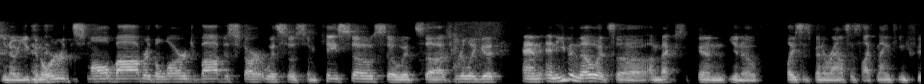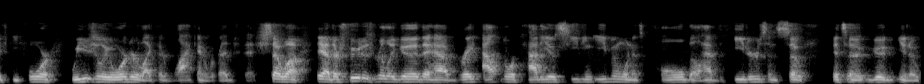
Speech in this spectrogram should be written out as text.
You know, you can order the small bob or the large bob to start with. So some queso. So it's uh, it's really good. And and even though it's a, a Mexican, you know, place that's been around since like 1954. We usually order like their blackened redfish. So uh, yeah, their food is really good. They have great outdoor patio seating, even when it's cold. They'll have the heaters, and so it's a good, you know,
